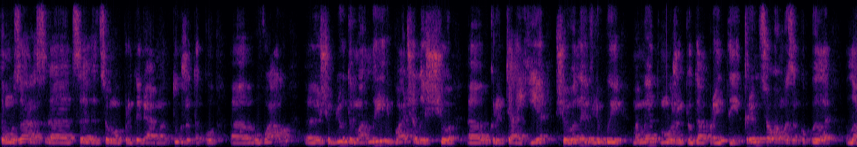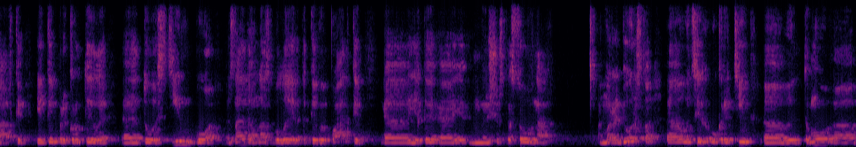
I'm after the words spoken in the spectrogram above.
Тому зараз е, це цьому приділяємо дуже таку е, увагу, е, щоб люди могли і бачили, що е, укриття є, що вони в будь-який момент можуть туди прийти. Крім цього, ми закупили лавки, які прикрутили е, до стін. Бо знаєте, у нас були такі випадки, е, які е, що стосовно мародерства е, у цих укриттів. Е, Тому е,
